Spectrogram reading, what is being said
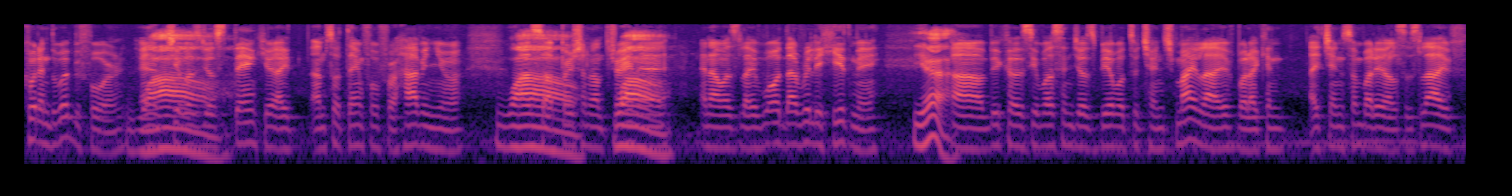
couldn't do it before. And she was just, "Thank you. I, I'm so thankful for having you wow. as a personal trainer." Wow. And I was like, "Whoa, that really hit me." Yeah. Uh, because it wasn't just be able to change my life, but I can I changed somebody else's life,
